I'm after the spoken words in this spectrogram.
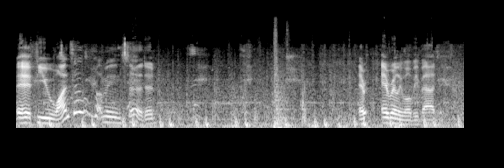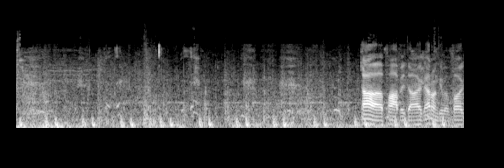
If you want to, I mean, sure, dude. It, it really will be bad. Ah, pop it, dog. I don't give a fuck.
